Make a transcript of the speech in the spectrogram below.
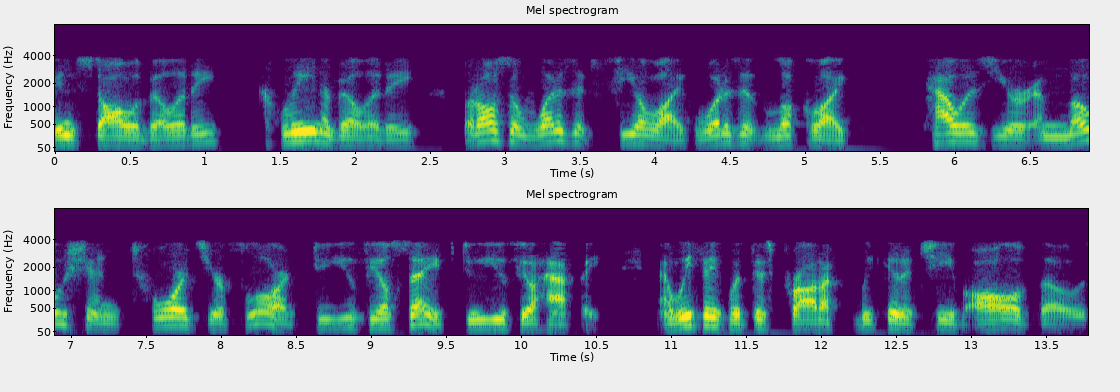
installability, cleanability, but also what does it feel like? What does it look like? How is your emotion towards your floor? Do you feel safe? Do you feel happy? And we think with this product, we can achieve all of those.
